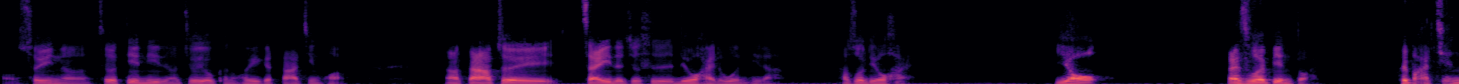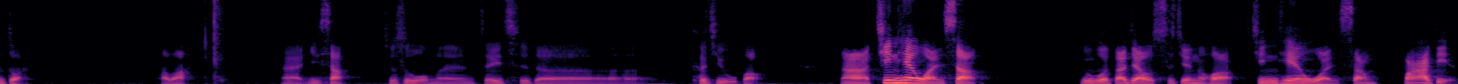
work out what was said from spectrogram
哦，所以呢这个电力呢就有可能会一个大进化。啊大家最在意的就是刘海的问题啦。他说刘海有，但是会变短。会把它剪短，好吧？哎，以上就是我们这一次的科技午报。那今天晚上，如果大家有时间的话，今天晚上八点，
